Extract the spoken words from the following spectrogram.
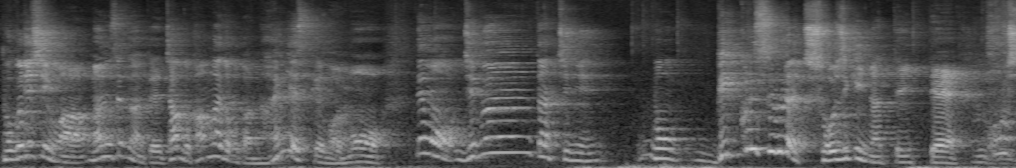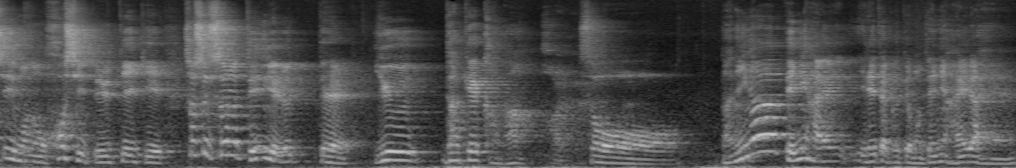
僕自身はマインドセットなんてちゃんと考えたことはないですけれども、でも自分たちにもうびっくりするぐらい正直になっていって欲しいものを欲しいと言っていきそしてそれを手に入れるっていうだけかな、はい、そう。何が手に入れたくても手に入らへん。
